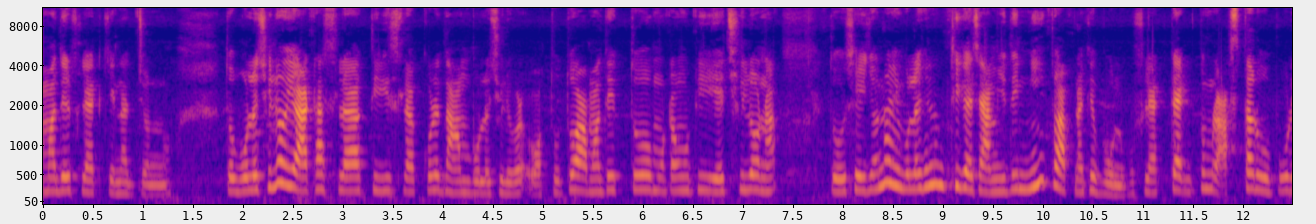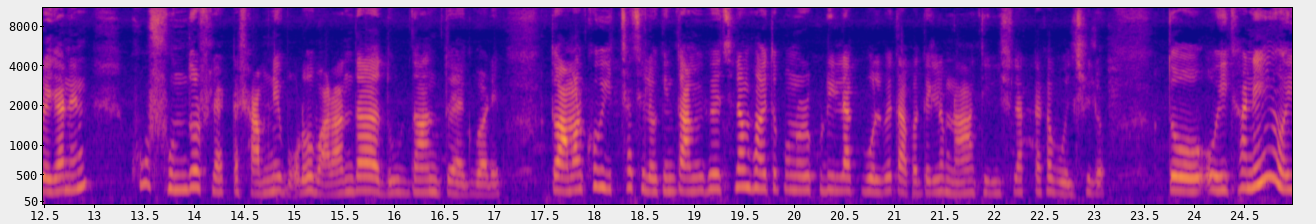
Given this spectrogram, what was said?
আমাদের ফ্ল্যাট কেনার জন্য। তো বলেছিল ওই আঠাশ লাখ, তিরিশ লাখ করে দাম বলেছিল। এবার অত তো আমাদের তো মোটামুটি এ ছিল না। তো সেই জন্য আমি বলেছিলাম, ঠিক আছে, আমি যদি নিই তো আপনাকে বলব। ফ্ল্যাটটা একদম রাস্তার ওপরে, জানেন? খুব সুন্দর ফ্ল্যাটটা সামনে বড় বারান্দা, দুর্দান্ত একবারে। তো আমার খুব ইচ্ছা ছিল, কিন্তু আমি ভেবেছিলাম হয়তো পনেরো কুড়ি লাখ বলবে, তারপর দেখলাম না, তিরিশ লাখ টাকা বলছিল। তো ওইখানেই ওই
